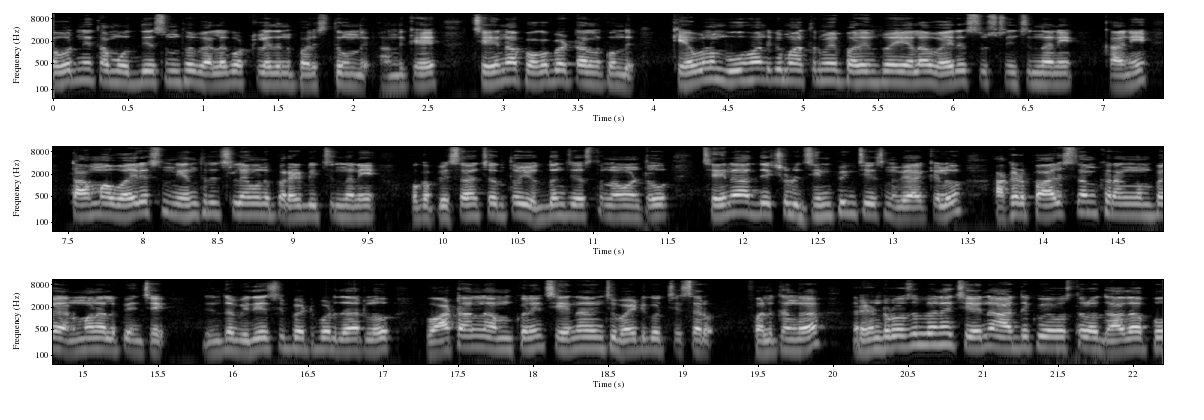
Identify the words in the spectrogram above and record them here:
ఎవరిని తమ ఉద్దేశంతో వెళ్ళగొట్టలేదని పరిస్థితి ఉంది. అందుకే చైనా పొగబెట్టాలనుకుంది. కేవలం వుహాన్కి మాత్రమే పరిమితమయ్యేలా వైరస్ సృష్టించిందని కానీ తాము ఆ వైరస్ను నియంత్రించలేమని ప్రకటించిందని ఒక పిశాచంతో యుద్ధం చేస్తున్నామంటూ చైనా అధ్యక్షుడు జిన్పింగ్ చేసిన వ్యాఖ్యలు అక్కడ పారిశ్రామిక రంగంపై అనుమానాలు పెంచాయి. దీంతో విదేశీ పెట్టుబడిదారులు వాటాలను అమ్ముకుని చైనా నుంచి బయటకు వచ్చేశారు. ఫలితంగా రెండు రోజుల్లోనే చైనా ఆర్థిక వ్యవస్థలో దాదాపు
